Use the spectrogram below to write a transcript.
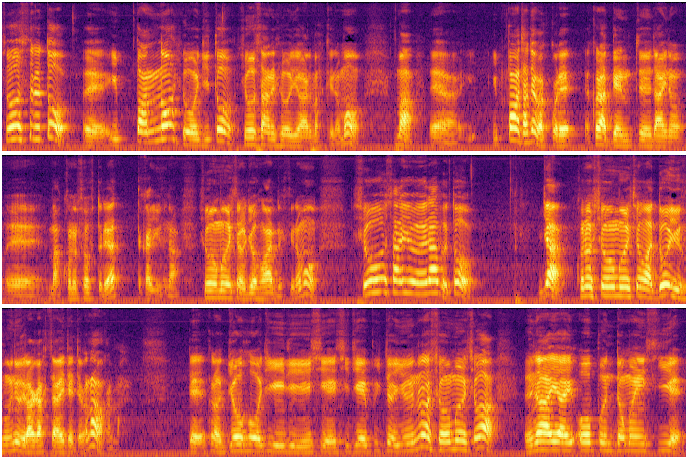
そうすると、えー、一般の表示と詳細の表示がありますけども、まあ、えー、一般は例えばこれ、これは電通大の、えー、まあ、このソフトであったかいうふうな証明書の情報があるんですけども、詳細を選ぶと、じゃあ、この証明書がどういうふうに裏書きされているかがわかります。で、この情報 GED、CHJP というのの証明書は NII オープンドメイン CA、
